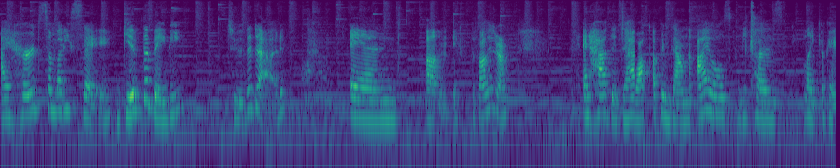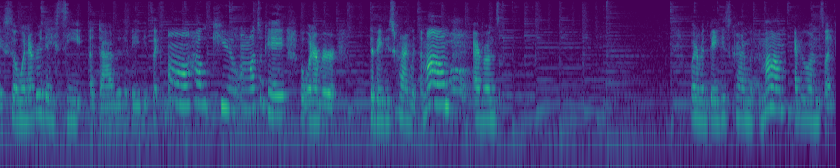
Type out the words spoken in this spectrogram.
I heard somebody say give the baby to the dad and um, if the father's around and have the dad walk up and down the aisles because like okay so whenever they see a dad with a baby it's like oh how cute oh it's okay but whenever the baby's crying with the mom everyone's whenever the baby's crying with the mom, everyone's like,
